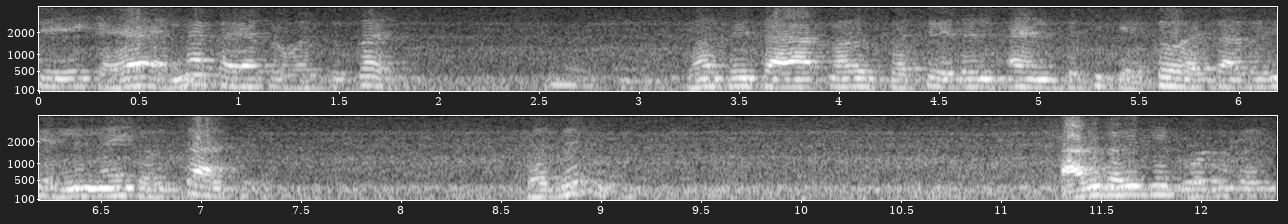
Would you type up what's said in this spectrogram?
છે એ કયા એમના કયા તો વર્તું કર. જ્યાં સુધી તારા આત્માનું સ્પષ્ટ વેદન થાય ને પછી કહેતો હોય ત્યાર પછી એમને નહીં કરું ચાલશે. સારું કહ્યું છે ખોટું કહ્યું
